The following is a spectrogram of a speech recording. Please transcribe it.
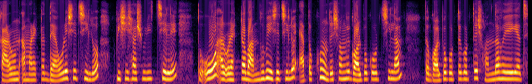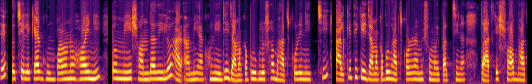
কারণ আমার একটা দেওর এসেছিল, পিসি শাশুড়ির ছেলে। তো ও আর ওর একটা বান্ধবী এসেছিল। এতক্ষণ ওদের সঙ্গে গল্প করছিলাম। তো গল্প করতে করতে সন্ধ্যা হয়ে গেছে। তো ছেলেকে আর ঘুম পাড়ানো হয়নি। তো মেয়ে সন্ধ্যা দিল আর আমি এখন এই যে জামা কাপড়গুলো সব ভাজ করে নিচ্ছি। কালকে থেকে এই জামা কাপড় ভাজ করার আমি সময় পাচ্ছি না। তো আজকে সব ভাজ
